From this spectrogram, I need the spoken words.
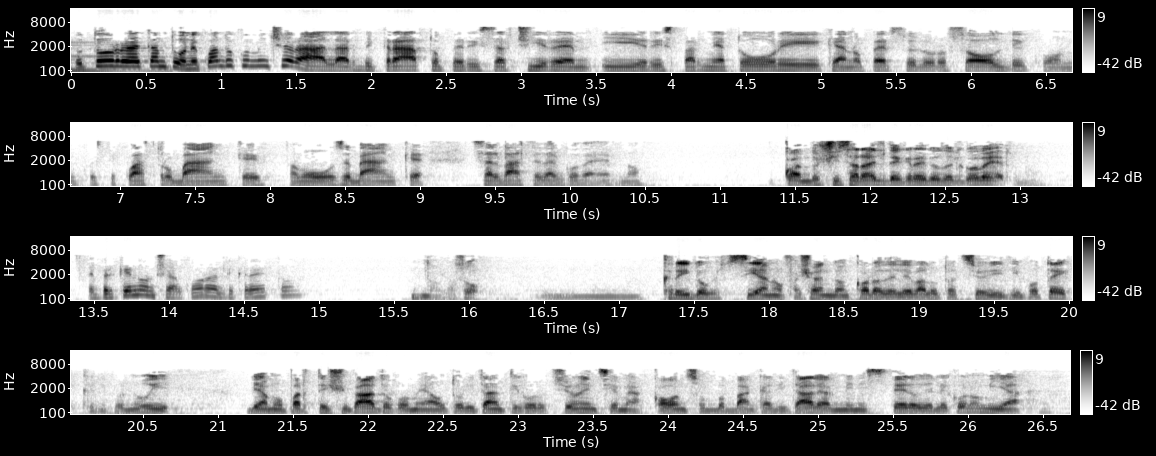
Dottor Cantone, quando comincerà l'arbitrato per risarcire i risparmiatori che hanno perso i loro soldi con queste quattro banche, famose banche, salvate dal governo? Quando ci sarà il decreto del governo. E perché non c'è ancora il decreto? Non lo so, mm, credo che stiano facendo ancora delle valutazioni di tipo tecnico. Noi abbiamo partecipato come autorità anticorruzione insieme a Consob, Banca d'Italia, al Ministero dell'Economia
